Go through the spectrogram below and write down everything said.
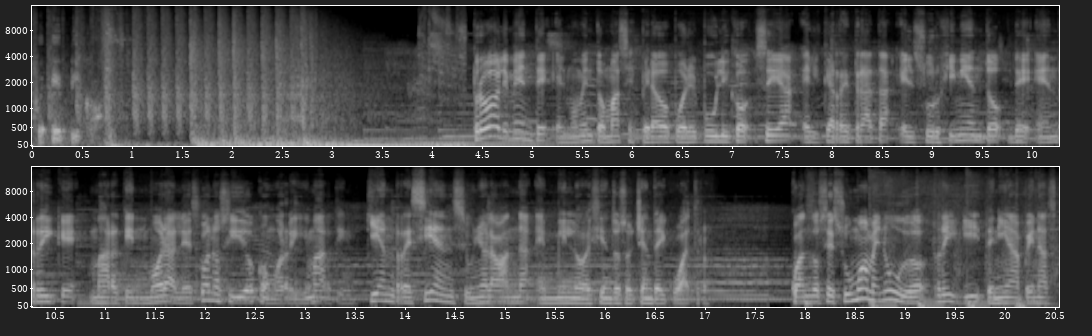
fue épico. Probablemente el momento más esperado por el público sea el que retrata el surgimiento de Enrique Martín Morales, conocido como Ricky Martin, quien recién se unió a la banda en 1984. Cuando se sumó a menudo, Ricky tenía apenas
